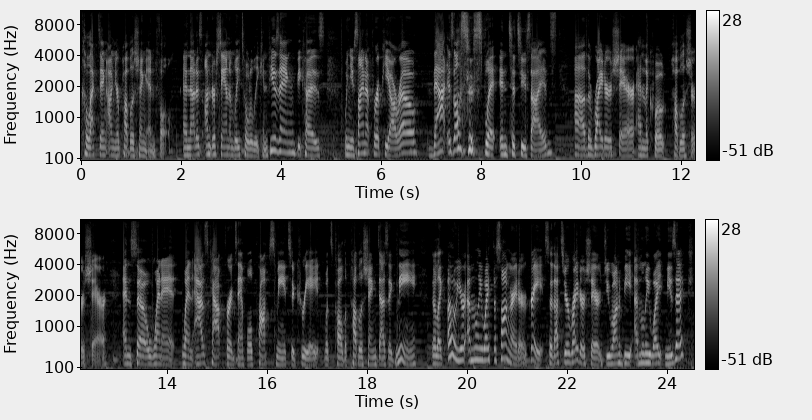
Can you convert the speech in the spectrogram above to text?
collecting on your publishing in full. And that is understandably totally confusing because when you sign up for a PRO, that is also split into two sides. Uh, the writer's share and the quote publisher's share. And so when it when ASCAP, for example, prompts me to create what's called a publishing designee, they're like, "Oh, you're Emily White, the songwriter. Great. So that's your writer's share. Do you want to be Emily White Music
